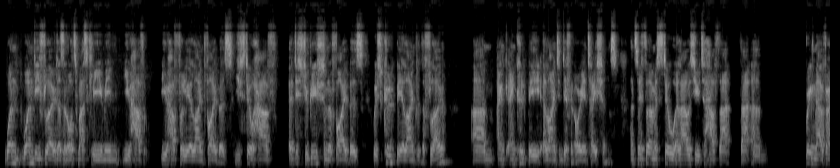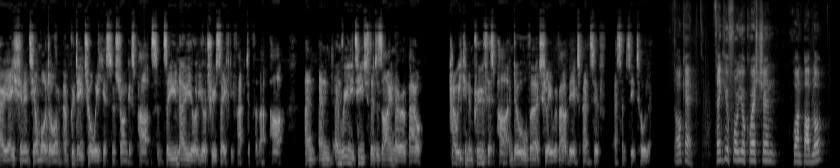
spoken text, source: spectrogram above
one one D flow doesn't automatically you mean you have you have fully aligned fibers. You still have a distribution of fibers which could be aligned with the flow um, and, and, could be aligned in different orientations. And so Firma's still allows you to have that that um, bring that variation into your model and, and, predict your weakest and strongest parts. And so you know your your true safety factor for that part, and and and really teach the designer about how we can improve this part and do it all virtually without the expensive SMC tooling. Okay, thank you for your question, Juan Pablo.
